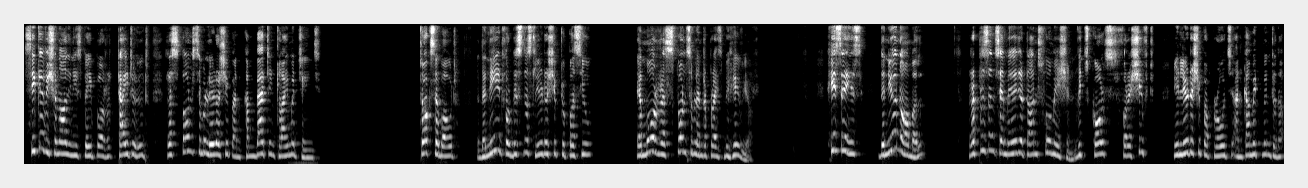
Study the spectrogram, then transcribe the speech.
C.K. Vishwanath in his paper titled Responsible Leadership and Combating Climate Change talks about the need for business leadership to pursue a more responsible enterprise behavior. He says the new normal represents a major transformation which calls for a shift in leadership approach and commitment to the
